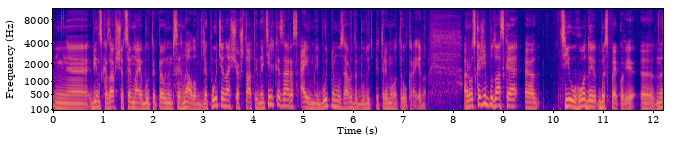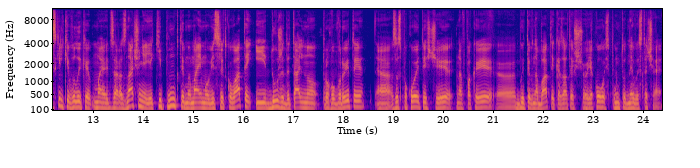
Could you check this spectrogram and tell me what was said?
е, він сказав, що це має бути певним сигналом для Путіна, що Штати не тільки зараз, а й в майбутньому завжди будуть підтримувати Україну. Розкажіть, будь ласка, ці угоди безпекові, е, наскільки велике мають зараз значення, які пункти ми маємо відслідкувати і дуже детально проговорити, е, заспокоїтись чи навпаки е, бити в набат і казати, що якогось пункту не вистачає.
